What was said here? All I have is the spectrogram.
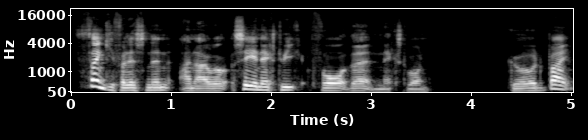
Thank you for listening, and I will see you next week for the next one. Goodbye.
